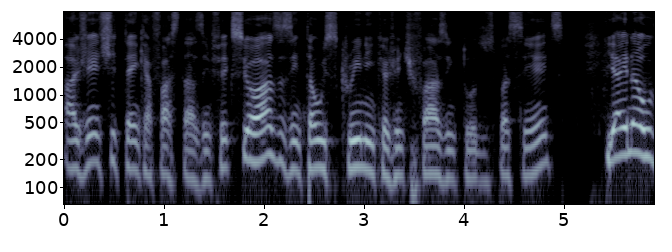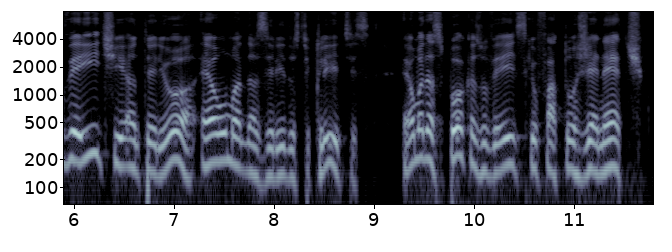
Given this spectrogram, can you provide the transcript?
a gente tem que afastar as infecciosas, então o screening que a gente faz em todos os pacientes. E aí na uveíte anterior, é uma das iridociclites, é uma das poucas uveites que o fator genético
